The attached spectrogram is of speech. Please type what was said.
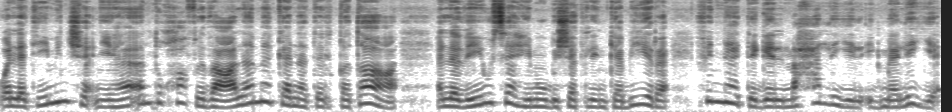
والتي من شأنها أن تحافظ على مكانة القطاع الذي يساهم بشكل كبير في الناتج المحلي الإجمالي.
